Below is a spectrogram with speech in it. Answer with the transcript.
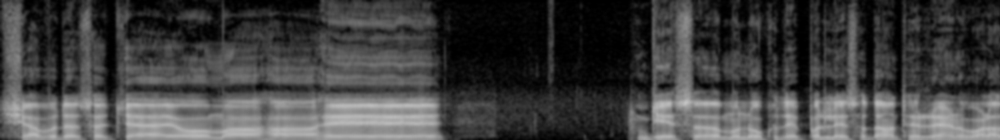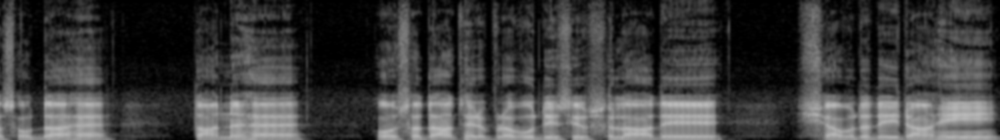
ਸ਼ਬਦ ਸਚੈ ਓ ਮਹਾਹੇ। ਜਿਸ ਮਨੁੱਖ ਦੇ ਪੱਲੇ ਸਦਾ ਥਿਰ ਰਹਿਣ ਵਾਲਾ ਸੌਦਾ ਹੈ, ਧਨ ਹੈ, ਉਹ ਸਦਾ ਥਿਰ ਪ੍ਰਭੂ ਦੀ ਸਿਫਤ ਸਲਾਹ ਦੇ ਸ਼ਬਦ ਦੀ ਰਾਹੀਂ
